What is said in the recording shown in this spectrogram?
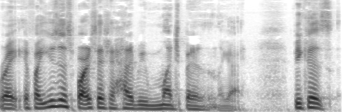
right? If I use it in a sparring session, I had to be much better than the guy because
